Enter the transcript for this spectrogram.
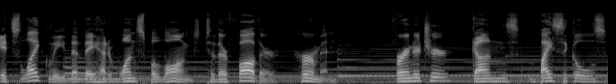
It's likely that they had once belonged to their father, Herman. Furniture, guns, bicycles,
